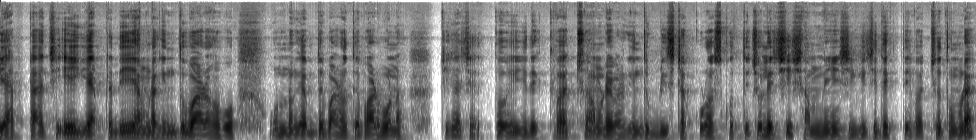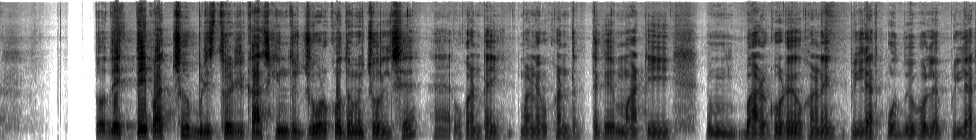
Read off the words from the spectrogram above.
গ্যাপটা আছে, এই গ্যাপটা দিয়েই আমরা কিন্তু বার হব, অন্য গ্যাপ দিয়ে বার হতে পারব না, ঠিক আছে? তো এই দেখতে পাচ্ছ, আমরা এবার কিন্তু ব্রিজটা ক্রস করতে চলেছি, সামনেই এসে গেছি, দেখতেই পাচ্ছ তোমরা তো দেখতেই পাচ্ছ, ব্রিজ তৈরির কাজ কিন্তু জোর কদমে চলছে। হ্যাঁ ওখানটায় মানে ওখানটার থেকে মাটি বার করে ওখানে পিলার পুঁতবে বলে, পিলার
